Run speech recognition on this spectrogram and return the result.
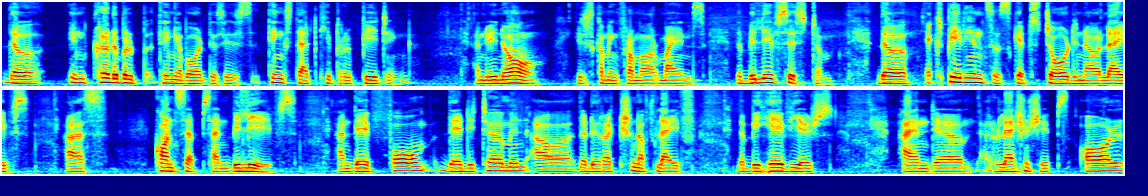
The incredible thing about this is things that keep repeating, and we know it is coming from our minds. The belief system, the experiences get stored in our lives as concepts and beliefs and they form they determine our the direction of life the behaviors and uh, relationships all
